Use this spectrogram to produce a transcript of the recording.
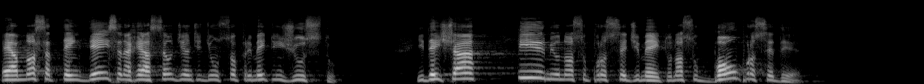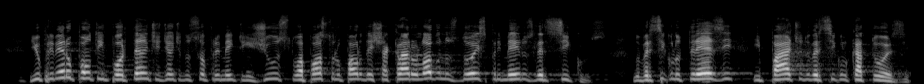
é a nossa tendência na reação diante de um sofrimento injusto e deixar firme o nosso procedimento, o nosso bom proceder. E o primeiro ponto importante diante do sofrimento injusto, o apóstolo Paulo deixa claro logo nos dois primeiros versículos, no versículo 13 e parte do versículo 14.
